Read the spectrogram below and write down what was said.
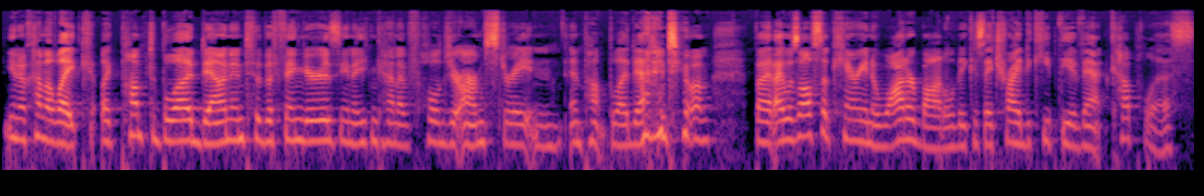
you know kind of like like pumped blood down into the fingers. You know you can kind of hold your arms straight and, and pump blood down into them but i was also carrying a water bottle because i tried to keep the event cupless.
